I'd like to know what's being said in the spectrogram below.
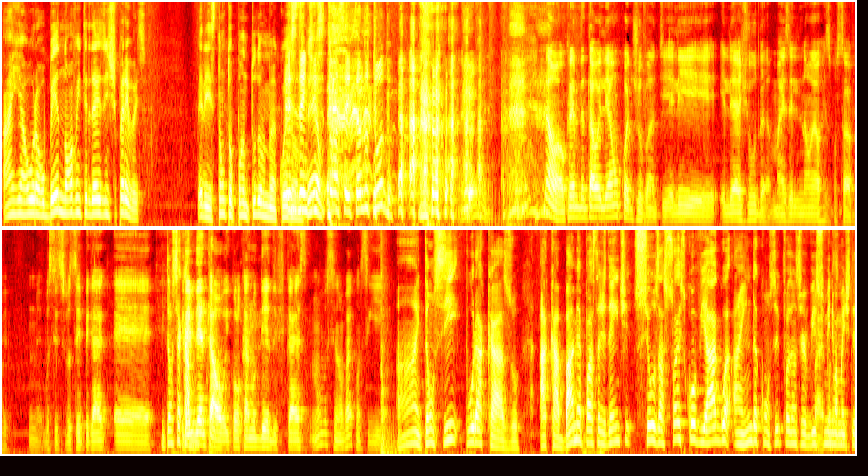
Aí a Oral B, 9 entre 10 dentistas. Peraí. Peraí, eles estão topando tudo a mesma coisa? Esses dentistas estão aceitando tudo. Não, o creme dental ele é um coadjuvante, ele, ele ajuda, mas ele não é o responsável. Você, se você pegar é, Então você creme acaba. dental e colocar no dedo e ficar. Não, você não vai conseguir. Ah, então se por acaso acabar minha pasta de dente, se eu usar só escova e água, ainda consigo fazer um serviço Vai minimamente conseguir.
